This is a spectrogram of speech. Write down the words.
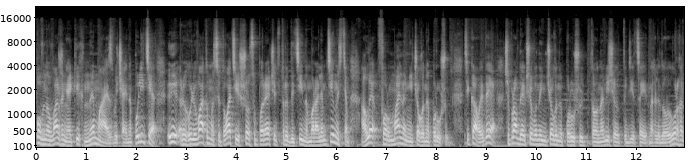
повноваження, яких не має звичайна поліція, і регулюватиме ситуації, що суперечать традиційним моральним цінностям, але формально нічого не порушують. Цікава ідея. Щоправда, якщо вони нічого не порушують, то навіщо тоді цей наглядовий орган?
